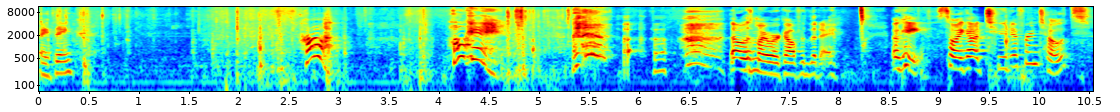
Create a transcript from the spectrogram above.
I think. Huh. Okay. that was my workout for the day. Okay, so I got two different totes.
